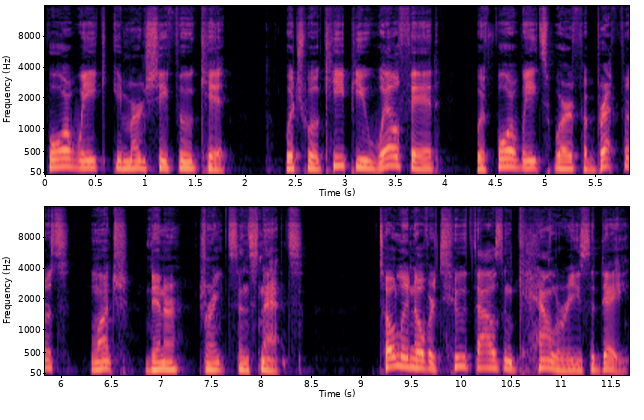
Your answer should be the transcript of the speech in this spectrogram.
four week emergency food kit, which will keep you well fed with four weeks worth of breakfast, lunch, dinner, drinks, and snacks, totaling over 2,000 calories a day.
